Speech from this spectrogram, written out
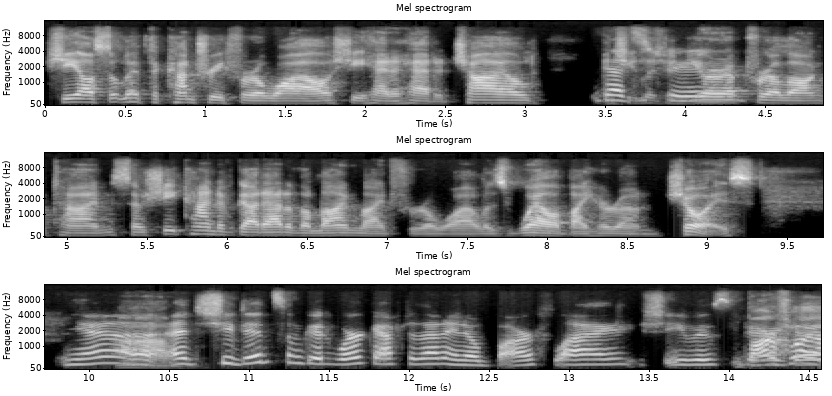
she also left the country for a while. She had had a child, and That's she lived true. in Europe for a long time, so she kind of got out of the limelight for a while as well by her own choice. Yeah, Um, and she did some good work after that. I know Barfly. She was very Barfly, good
